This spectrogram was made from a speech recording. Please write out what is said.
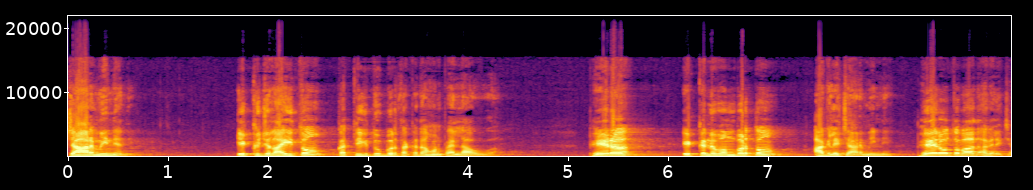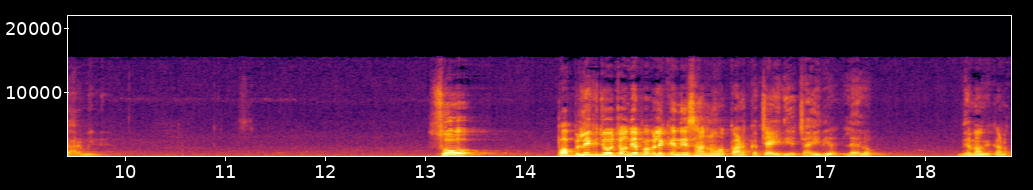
4 ਮਹੀਨਿਆਂ ਦੀ। 1 ਜੁਲਾਈ ਤੋਂ 31 ਅਕਤੂਬਰ ਤੱਕ ਦਾ ਹੁਣ ਪਹਿਲਾ ਆਊਗਾ। ਫਿਰ 1 ਨਵੰਬਰ ਤੋਂ ਅਗਲੇ 4 ਮਹੀਨੇ, ਫਿਰ ਉਹ ਤੋਂ ਬਾਅਦ ਅਗਲੇ 4 ਮਹੀਨੇ। ਸੋ ਪਬਲਿਕ ਜੋ ਚਾਹੁੰਦੀ ਹੈ ਪਬਲਿਕ ਕਹਿੰਦੀ ਸਾਨੂੰ ਕਣਕ ਚਾਹੀਦੀ ਹੈ ਚਾਹੀਦੀ ਹੈ, ਲੈ ਲਓ, ਦੇਵਾਂਗੇ ਕਣਕ।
